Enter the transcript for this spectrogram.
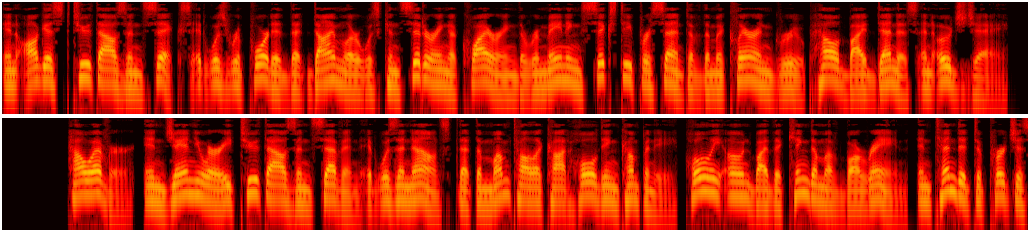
In August 2006, it was reported that Daimler was considering acquiring the remaining 60% of the McLaren Group held by Dennis and Ojjeh. However, in January 2007 it was announced that the Mumtalakat Holding Company, wholly owned by the Kingdom of Bahrain, intended to purchase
